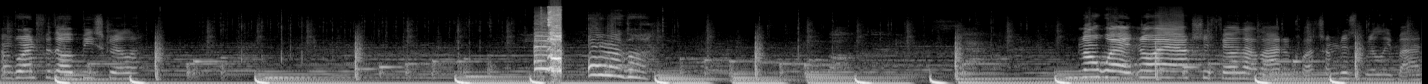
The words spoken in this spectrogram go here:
I'm going for the obese gorilla. Oh my god. No way. No, I actually failed that ladder clutch. I'm just really bad.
